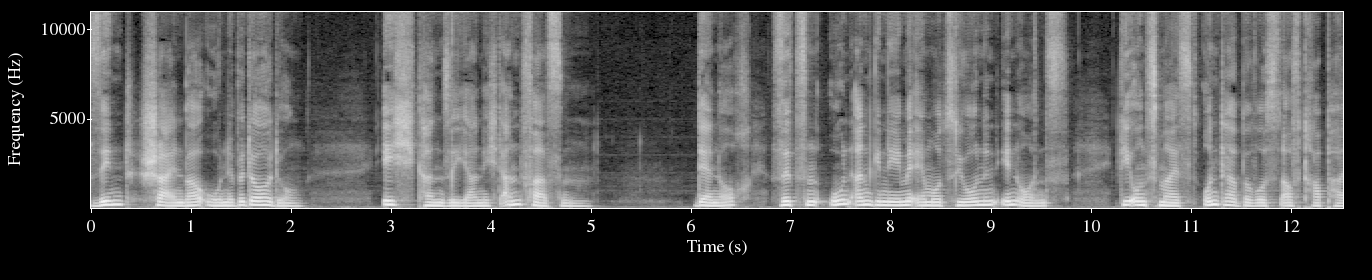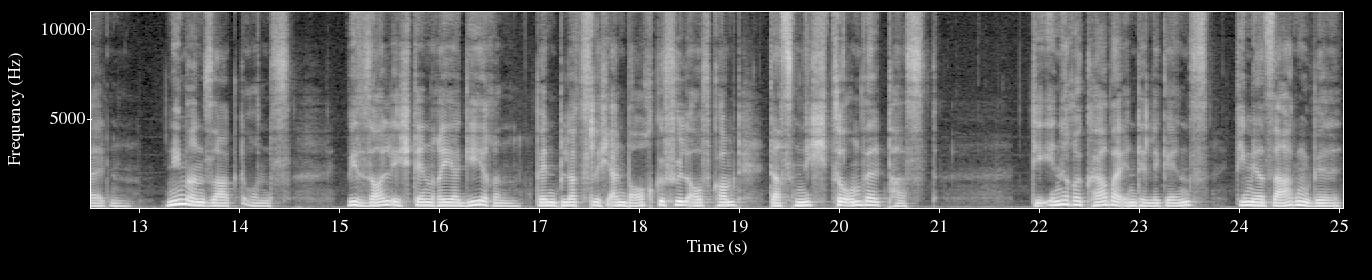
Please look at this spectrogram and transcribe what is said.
sind scheinbar ohne Bedeutung. Ich kann sie ja nicht anfassen. Dennoch sitzen unangenehme Emotionen in uns, die uns meist unterbewusst auf Trab halten. Niemand sagt uns, wie soll ich denn reagieren, wenn plötzlich ein Bauchgefühl aufkommt, das nicht zur Umwelt passt? Die innere Körperintelligenz, die mir sagen will,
